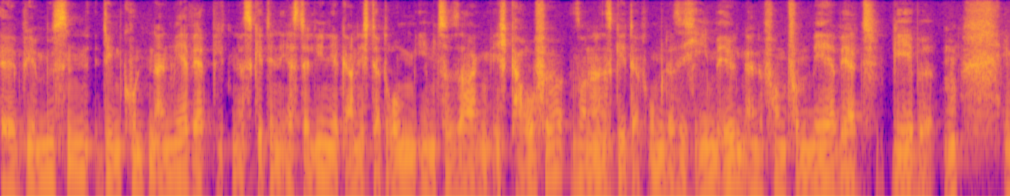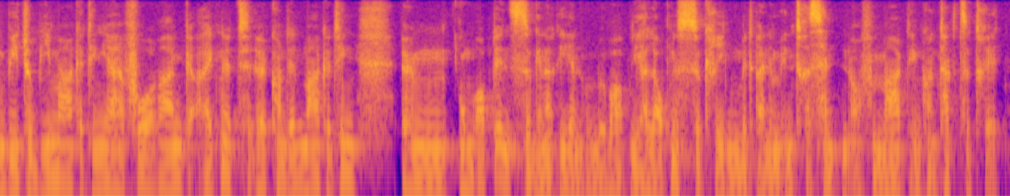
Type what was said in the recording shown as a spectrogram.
äh, wir müssen dem Kunden einen Mehrwert bieten. Es geht in erster Linie gar nicht darum, ihm zu sagen, ich kaufe, sondern es geht darum, dass ich ihm irgendeine Form von Mehrwert gebe. Ne? Im B2B-Marketing ja hervorragend geeignet, äh, Content-Marketing, ähm, um Opt-ins zu generieren, um überhaupt die Erlaubnis zu kriegen, mit einem Interessenten auf dem Markt in Kontakt zu treten.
